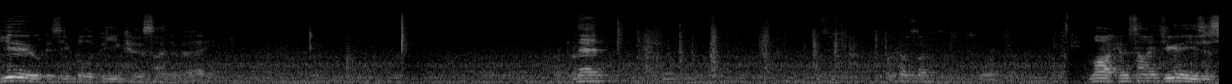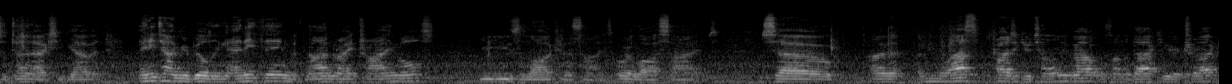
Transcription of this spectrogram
u is equal to b cosine of a. And then law of cosines, you're going to use this a ton actually, Gavin. Anytime you're building anything with non-right triangles, you use the law of cosines or law of sines. So, I, mean, the last project you're telling me about was on the back of your truck,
